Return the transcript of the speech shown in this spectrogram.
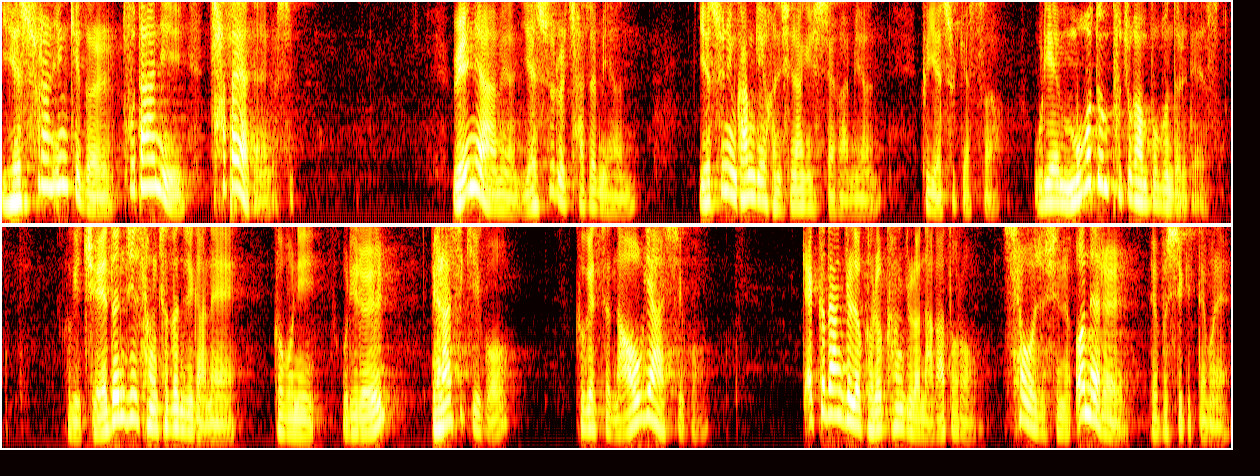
예수라는 인격을 부단히 찾아야 되는 것입니다. 왜냐하면 예수를 찾으면 예수님 관계에 헌신하기 시작하면 그 예수께서 우리의 모든 부족한 부분들에 대해서 거기 죄든지 상처든지 간에 그분이 우리를 변화시키고 거기서 나오게 하시고 깨끗한 길로 거룩한 길로 나가도록 세워주시는 은혜를 베푸시기 때문에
